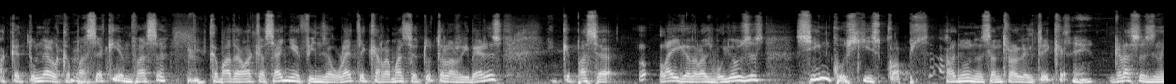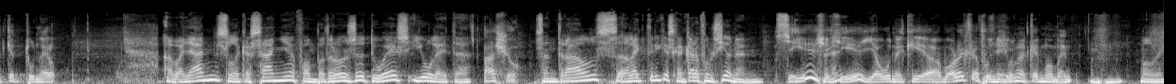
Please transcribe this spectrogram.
aquest túnel que passa aquí en faça, que va de la Cassanya fins a Oleta, que remassa totes les riberes, i que passa l'aigua de les Bulloses cinc o sis cops en una central elèctrica, sí. gràcies a aquest túnel. Avellans, La Cassanya, Fontpedrosa, Tuès i Oleta. Això. Centrals elèctriques que encara funcionen. Sí, sí, eh? sí, hi ha una aquí a vora que funciona sí. en aquest moment. Uh mhm, -huh. Molt bé.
